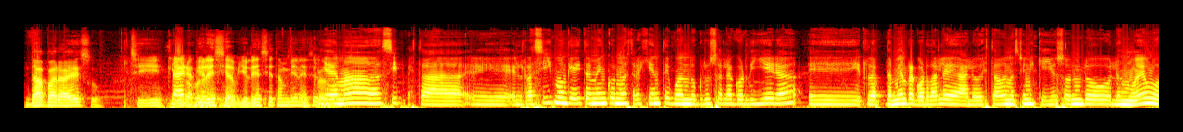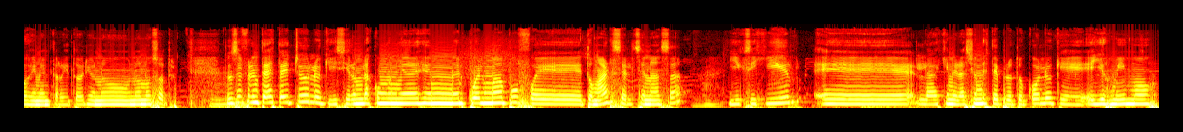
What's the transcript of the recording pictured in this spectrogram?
da para eso. Sí, Claro. violencia, violencia también es. Y además, sí, está eh, el racismo que hay también con nuestra gente cuando cruza la cordillera. eh, re- también recordarle a los Estados-Naciones que ellos son lo- los nuevos en el territorio, no, no nosotros. Entonces, frente a este hecho, lo que hicieron las comunidades en el Puelmapu fue tomarse el SENASA y exigir eh, la generación de este protocolo que ellos mismos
